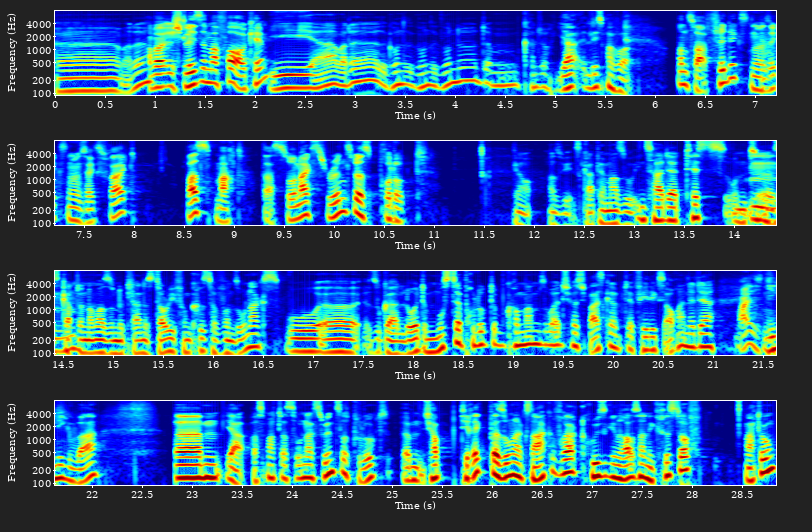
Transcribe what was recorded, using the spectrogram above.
Äh, warte. Aber ich lese mal vor, okay? ja, warte, Sekunde, Sekunde, Sekunde. Dann kann ich auch. Ja, lies mal vor. Und zwar Felix0606 fragt, was macht das Sonax Rinseless Produkt? Genau, also es gab ja mal so Insider-Tests und äh, es Mhm. gab dann nochmal so eine kleine Story von Christoph von Sonax, wo äh, sogar Leute Musterprodukte bekommen haben, soweit ich weiß. Ich weiß gar nicht, ob der Felix auch einer derjenigen war. Ähm, ja, was macht das Sonax Rinseless Produkt? Ähm, ich habe direkt bei Sonax nachgefragt. Grüße gehen raus an den Christoph. Achtung.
